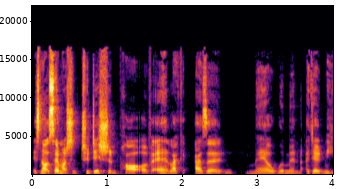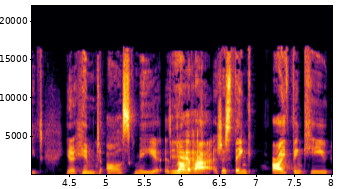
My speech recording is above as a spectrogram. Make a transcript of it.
it's not so much the tradition part of it. Like, as a male woman, I don't need, you know, him to ask me. It's none of that. I just think, I think he,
